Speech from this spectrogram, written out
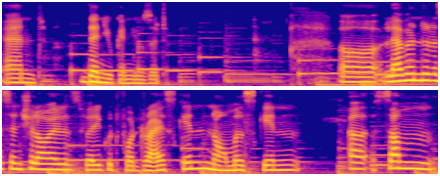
and then you can use it. Uh, lavender essential oil is very good for dry skin, normal skin, uh, some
